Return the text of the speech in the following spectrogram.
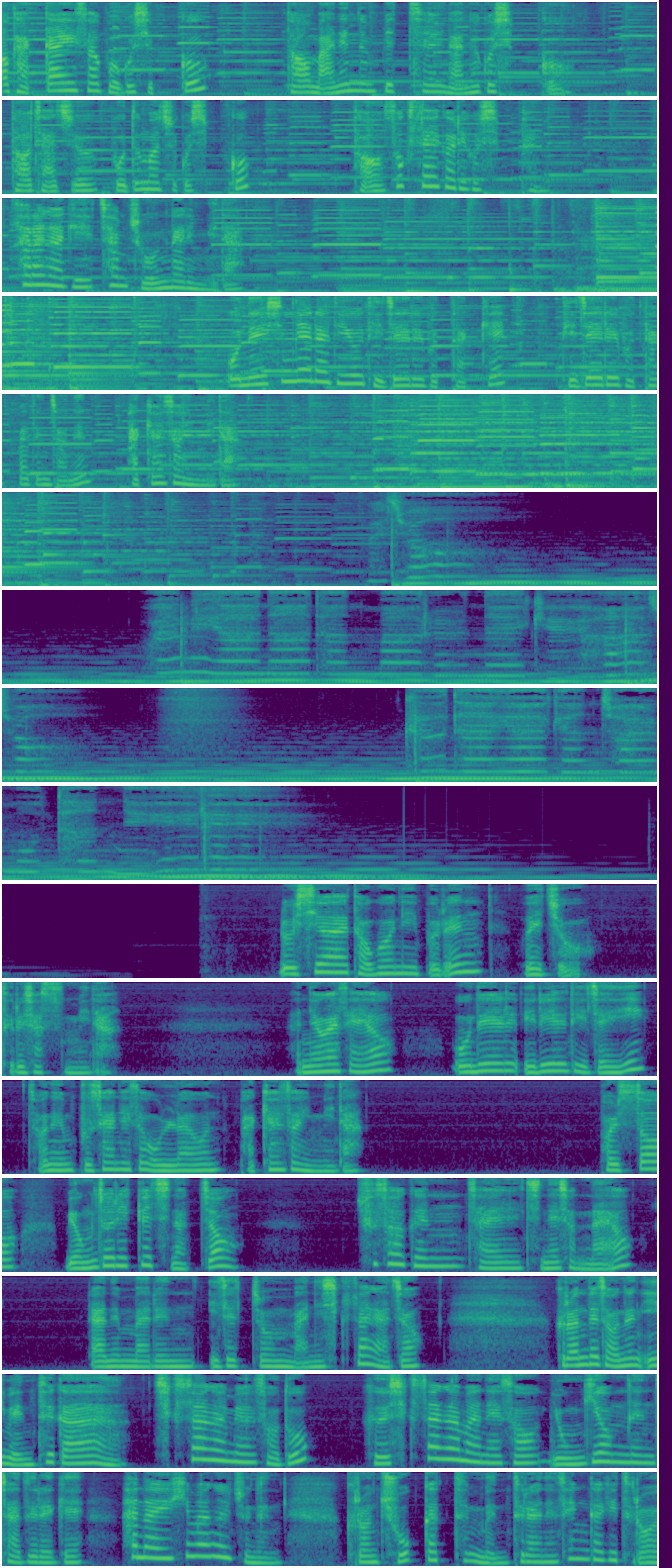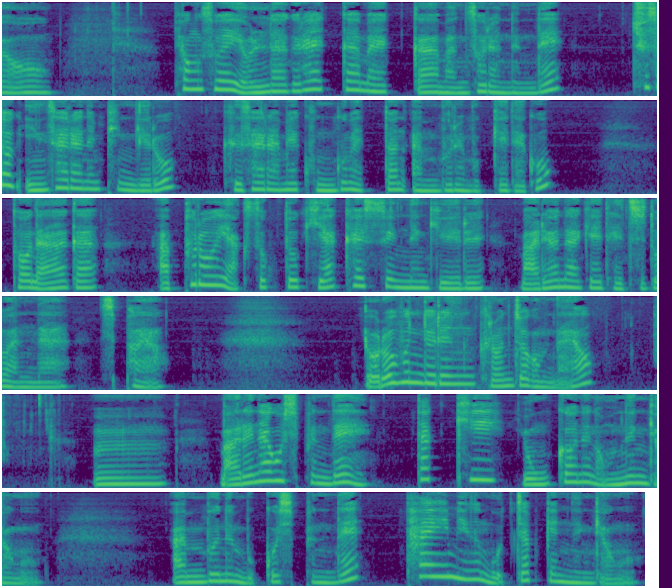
더 가까이서 보고 싶고, 더 많은 눈빛을 나누고 싶고, 더 자주 보듬어주고 싶고, 더 속살거리고 싶은 사랑하기 참 좋은 날입니다. 오늘 심야 라디오 DJ를 부탁해 DJ를 부탁받은 저는 박현서입니다. 루시와 덕원이 부른 외조 들으셨습니다. 안녕하세요. 오늘 일일 DJ 저는 부산에서 올라온 박현서입니다. 벌써 명절이 꽤 지났죠? 추석은 잘 지내셨나요? 라는 말은 이제 좀 많이 식상하죠? 그런데 저는 이 멘트가 식상하면서도 그 식상함 안에서 용기 없는 자들에게 하나의 희망을 주는 그런 주옥 같은 멘트라는 생각이 들어요. 평소에 연락을 할까 말까 망설였는데 추석 인사라는 핑계로 그 사람의 궁금했던 안부를 묻게 되고 더 나아가 앞으로의 약속도 기약할 수 있는 기회를 마련하게 되지도 않나 싶어요. 여러분들은 그런 적 없나요? 음, 말은 하고 싶은데 딱히 용건은 없는 경우, 안부는 묻고 싶은데 타이밍은 못 잡겠는 경우,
